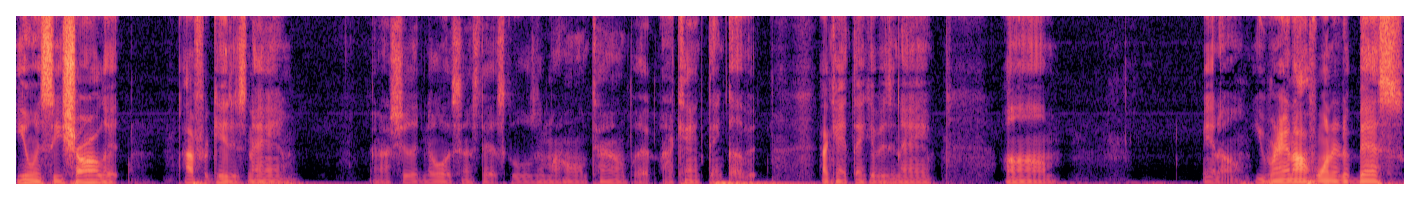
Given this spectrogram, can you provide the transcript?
UNC Charlotte, I forget his name, and I should know it since that school's in my hometown, but I can't think of it. I can't think of his name. Um, you know, you ran off one of the best,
